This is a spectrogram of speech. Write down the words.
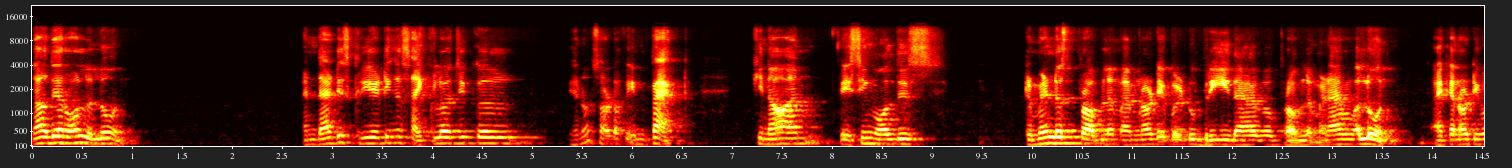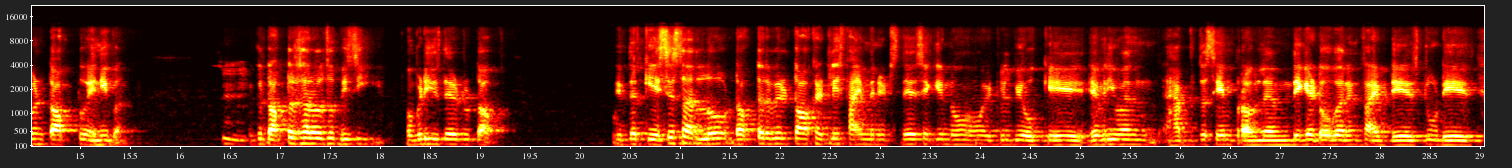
now they are all alone. And that is creating a psychological, you know, sort of impact. Ki now I'm facing all this tremendous problem. I'm not able to breathe. I have a problem and I'm alone. I cannot even talk to anyone Hmm. because doctors are also busy nobody is there to talk if the cases are low doctor will talk at least 5 minutes. They say "Ki, no it will be okay. Everyone have the same problem. They get over in 5 days 2 days.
